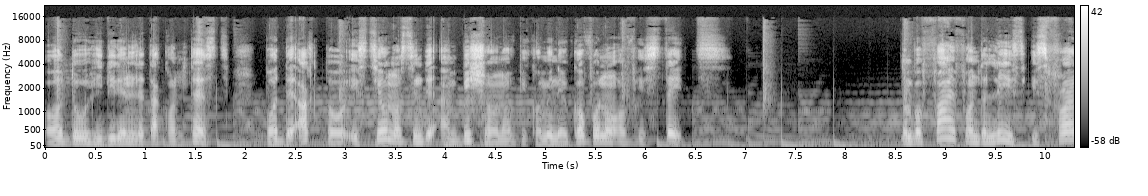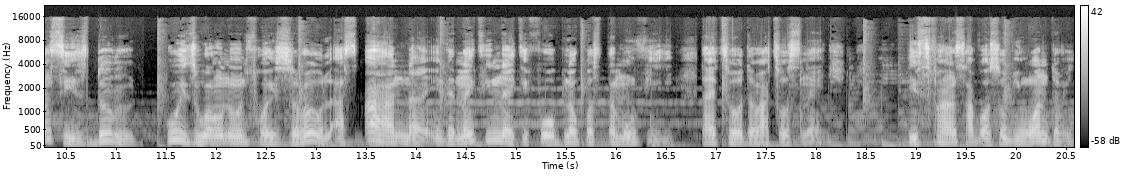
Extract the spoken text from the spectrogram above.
although he didn't later contest, but the actor is still nursing the ambition of becoming a governor of his state. Number 5 on the list is Francis Duru, who is well known for his role as Ahanna in the 1994 blockbuster movie titled The Rattlesnake. His fans have also been wondering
